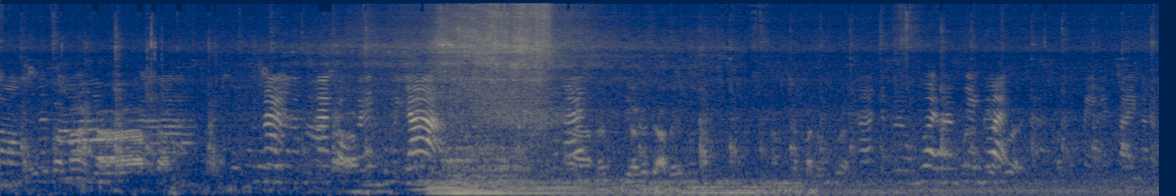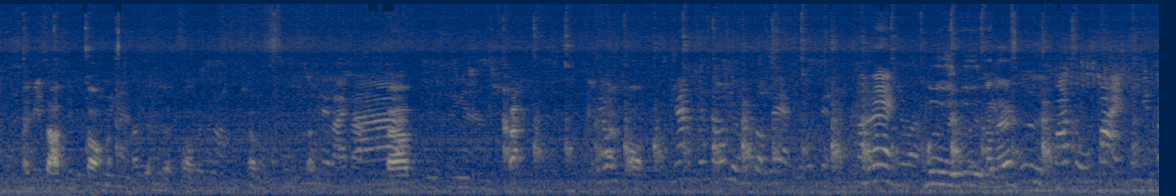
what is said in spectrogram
ขอบคุณมากครับครับหน้าหน้ากล่องไปให้คุณย่าใช่ไหมแล้วเดี๋ยวก็จะเอาไปทำกับปลาดงด้วยอ่าจะไปลงด้วยน้ำเที่ยงด้วยแบ่งกันไปกันอันนี้สามสิบกล่องน่าจะเหลือพอเลยครับครับหลายๆบ้านครับไปออก ย่างไม่ต้องเหลือตอนแรกเลยตอนแร กเลยว่ะมืดมืดตอนแรกคือมาสูงบ่ายพรุ่งนี้ไป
